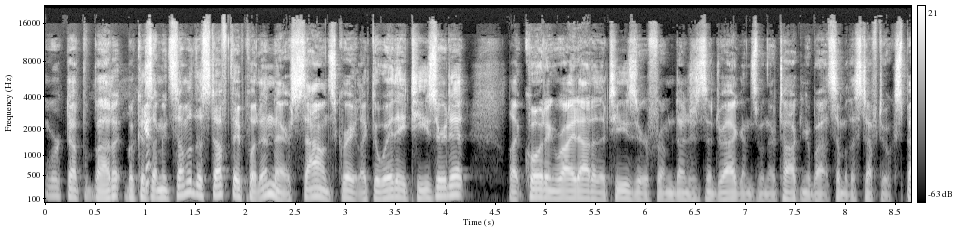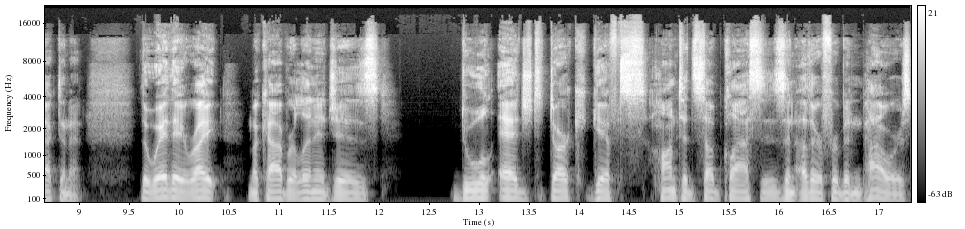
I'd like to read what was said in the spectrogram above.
worked up about it because, I mean, some of the stuff they put in there sounds great. Like the way they teasered it, like quoting right out of the teaser from Dungeons and Dragons when they're talking about some of the stuff to expect in it. The way they write macabre lineages, dual edged dark gifts, haunted subclasses, and other forbidden powers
